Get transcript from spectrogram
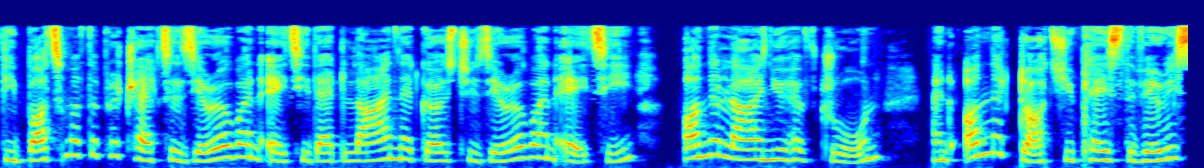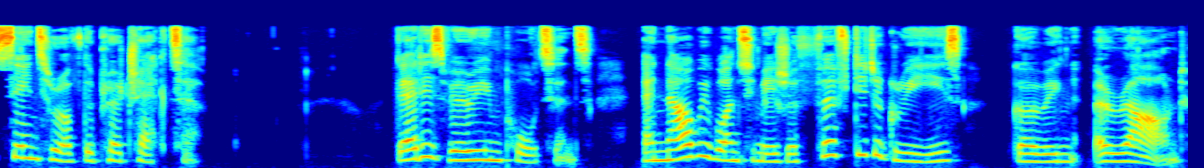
the bottom of the protractor 0180, that line that goes to 0180, on the line you have drawn, and on the dot you place the very center of the protractor. That is very important. And now we want to measure 50 degrees going around.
